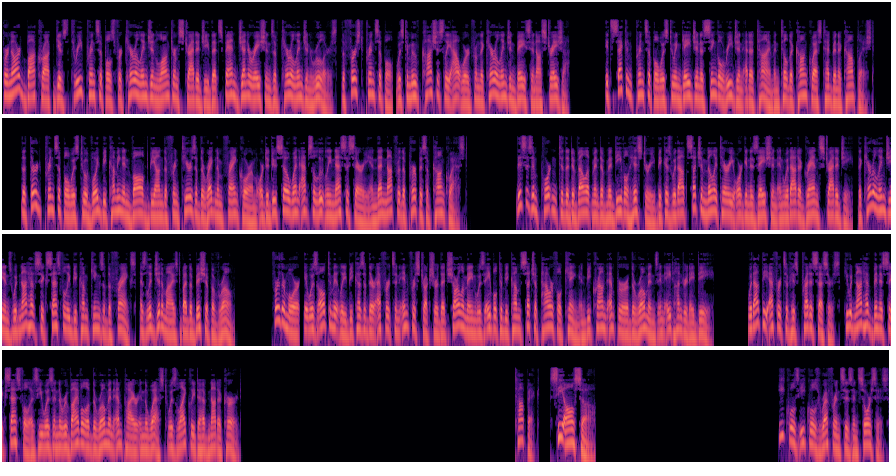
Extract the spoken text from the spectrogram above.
Bernard Bachrach gives three principles for Carolingian long-term strategy that spanned generations of Carolingian rulers. The first principle, was to move cautiously outward from the Carolingian base in Austrasia. Its second principle was to engage in a single region at a time until the conquest had been accomplished. The third principle was to avoid becoming involved beyond the frontiers of the Regnum Francorum or to do so when absolutely necessary and then not for the purpose of conquest. This is important to the development of medieval history because without such a military organization and without a grand strategy, the Carolingians would not have successfully become kings of the Franks, as legitimized by the Bishop of Rome. Furthermore, it was ultimately because of their efforts and infrastructure that Charlemagne was able to become such a powerful king and be crowned emperor of the Romans in 800 AD. Without the efforts of his predecessors, he would not have been as successful as he was and the revival of the Roman Empire in the West was likely to have not occurred. See also References and sources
